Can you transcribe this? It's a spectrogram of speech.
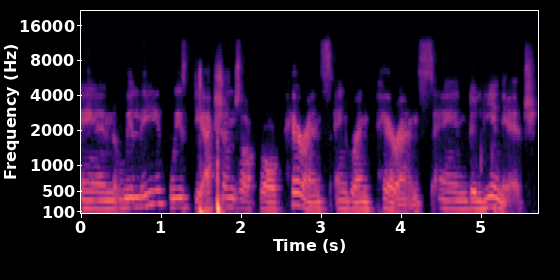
and we live with the actions of our parents and grandparents and the lineage.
